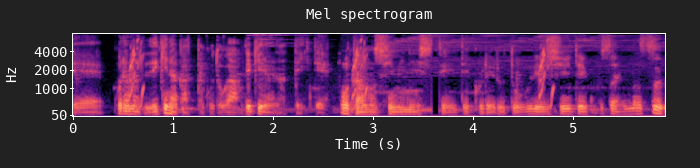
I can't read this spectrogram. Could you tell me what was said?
て、これまでできなかったことができるようになっていて、お楽しみにしていてくれると嬉しいでございます。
